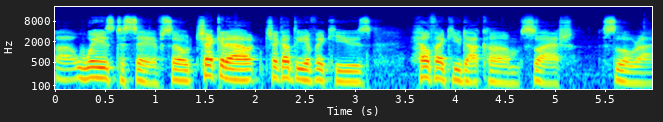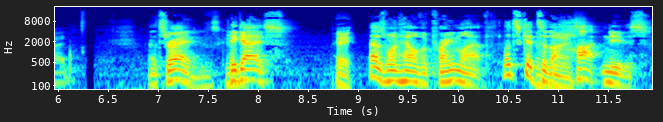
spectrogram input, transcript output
uh, ways to save. So check it out. Check out the FAQs. Healthiq.com slash slow ride. That's right. Hey guys, hey, that was one hell of a frame lap. Let's get to the nice. hot news.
